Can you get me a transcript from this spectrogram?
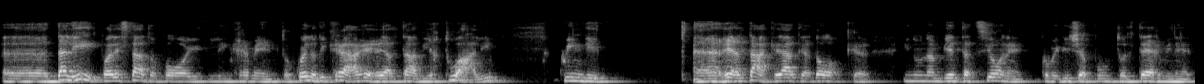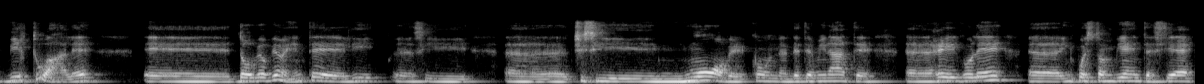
Eh, da lì qual è stato poi l'incremento? Quello di creare realtà virtuali, quindi eh, realtà create ad hoc in un'ambientazione, come dice appunto il termine, virtuale, eh, dove ovviamente lì eh, si eh, ci si muove con determinate eh, regole, eh, in questo ambiente si è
